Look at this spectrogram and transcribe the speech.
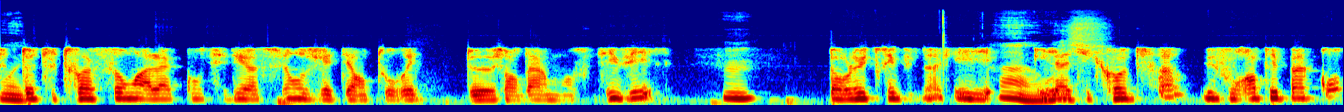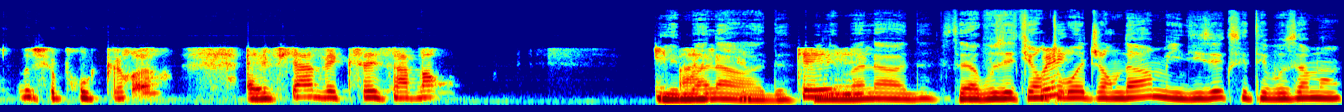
Oui. De toute façon, à la conciliation, j'étais entourée de gendarmes en civil. Mm. Dans le tribunal, il, Ah, il a dit comme ça. Mais vous vous rendez pas compte, monsieur le procureur Elle vient avec ses amants. Il est m'a malade. insulté. Il est malade. C'est-à-dire que vous étiez Oui. entouré de gendarmes et il disait que c'était vos amants.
